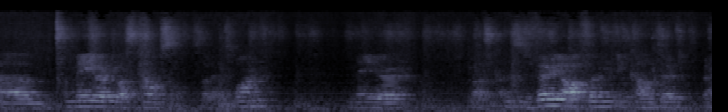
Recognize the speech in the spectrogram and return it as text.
um, mayor plus council. So that's one mayor plus council. This is very often encountered, right?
